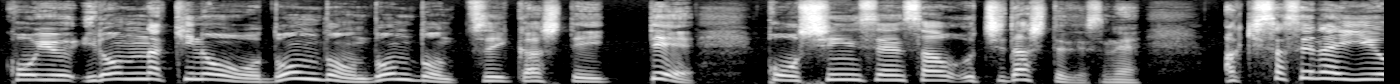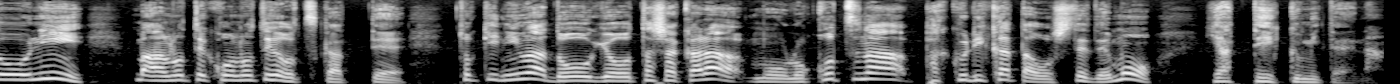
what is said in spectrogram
こういういろんな機能をどんどんどんどん追加していってこう新鮮さを打ち出してですね飽きさせないように、まあ、あの手この手を使って時には同業他社からもう露骨なパクリ方をしてでもやっていくみたいな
